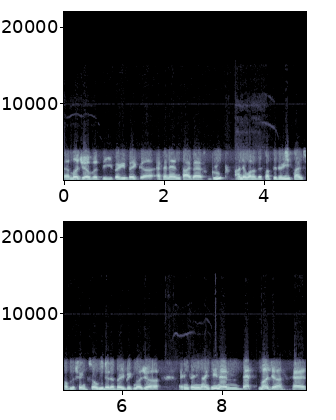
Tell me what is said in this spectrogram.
a merger with the very big uh, F&N ThaiBev group under one of the subsidiaries, Times Publishing. So we did a very big merger in 2019, and that merger has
